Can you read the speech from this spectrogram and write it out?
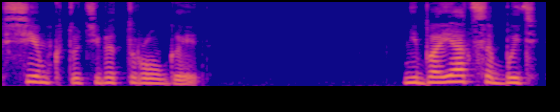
всем, кто тебя трогает, не бояться быть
